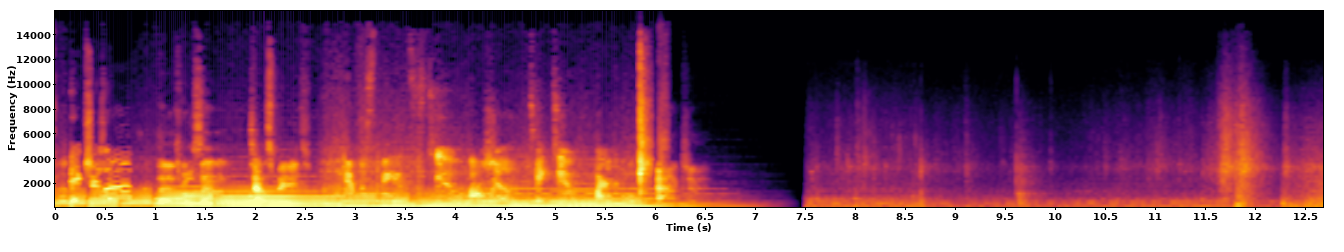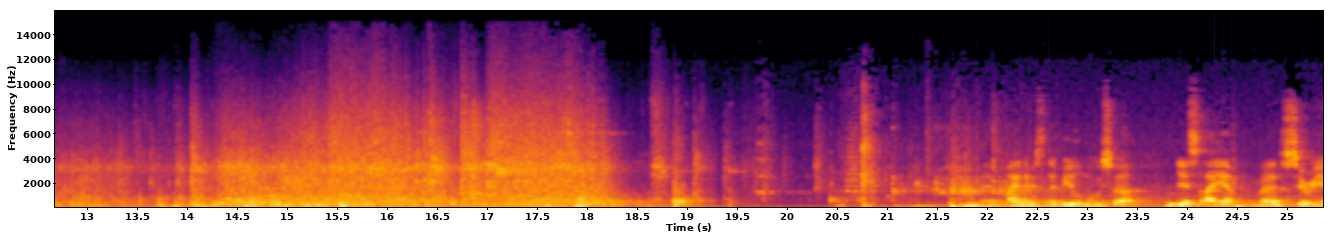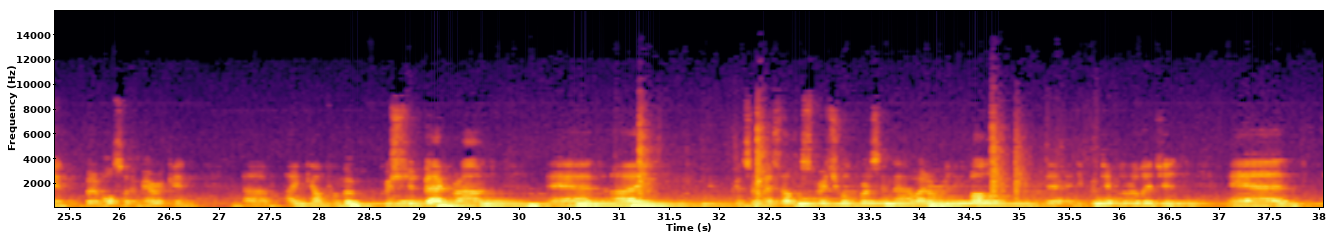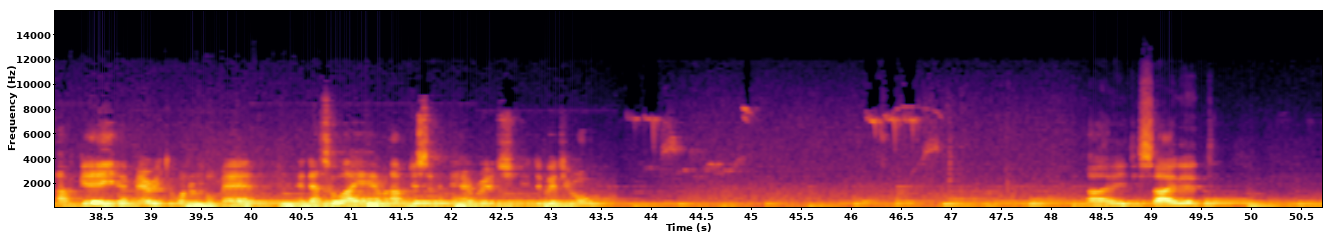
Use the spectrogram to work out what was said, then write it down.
Pictures up. Let's roll sound. Tap speed. Camera speeds. Two. Awesome. Take two. Mark. Action. Uh, My name is Nabil Mousa. Yes, I am uh, Syrian, but I'm also American. Um, I come from a Christian background, and I consider myself a spiritual person now. I don't really follow uh, any particular religion, and I'm gay. I'm married to a wonderful man, and that's who I am. I'm just an average individual. I decided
